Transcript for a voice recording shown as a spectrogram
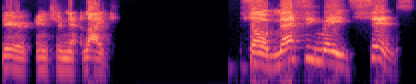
they're internet like so Messi made sense.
